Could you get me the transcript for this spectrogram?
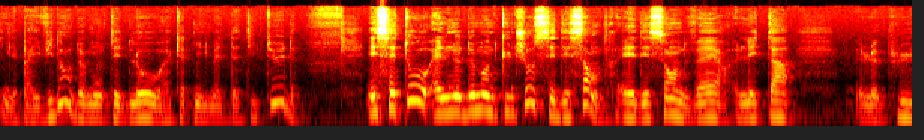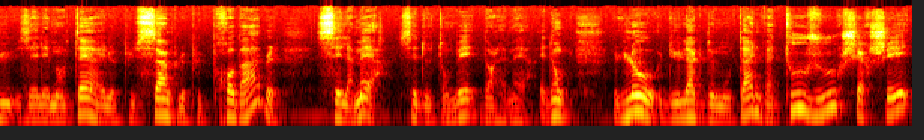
Il n'est pas évident de monter de l'eau à 4000 mètres d'altitude. Et cette eau, elle ne demande qu'une chose, c'est descendre, et descendre vers l'état le plus élémentaire et le plus simple, le plus probable, c'est la mer, c'est de tomber dans la mer. Et donc l'eau du lac de montagne va toujours chercher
